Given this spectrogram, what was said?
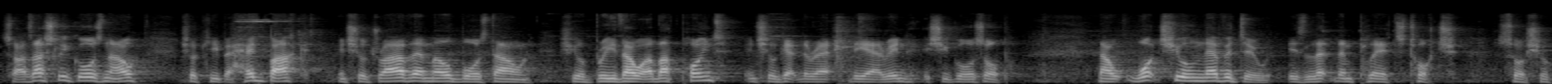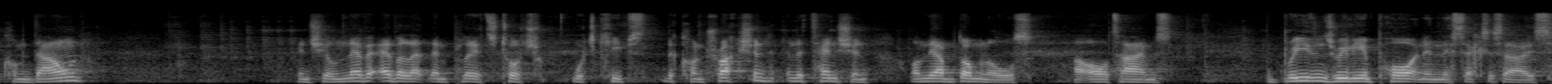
So as Ashley goes now, she'll keep her head back and she'll drive them elbows down. She'll breathe out at that point and she'll get the air, the air in as she goes up. Now, what she'll never do is let them plates touch. So she'll come down and she'll never ever let them plates touch, which keeps the contraction and the tension on the abdominals at all times. The breathing's really important in this exercise.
